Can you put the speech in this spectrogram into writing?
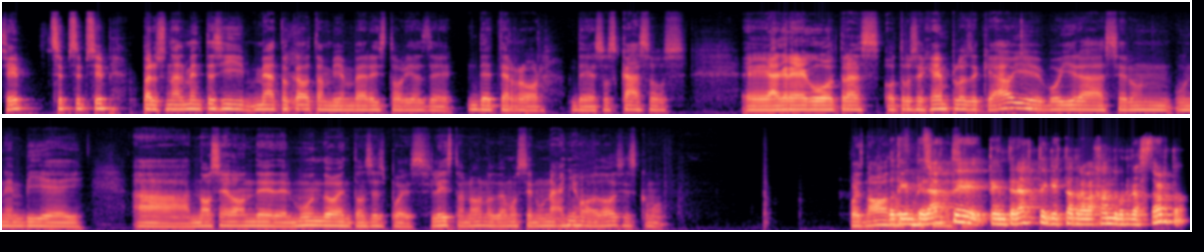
Sí, sí, sí, sí. Personalmente sí me ha tocado también ver historias de, de terror de esos casos. Eh, agrego otras, otros ejemplos de que, ah, oye, voy a ir a hacer un, un MBA a no sé dónde del mundo, entonces pues listo, ¿no? Nos vemos en un año o dos y es como... Pues no. ¿O te, enteraste, te enteraste que está trabajando por una startup?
